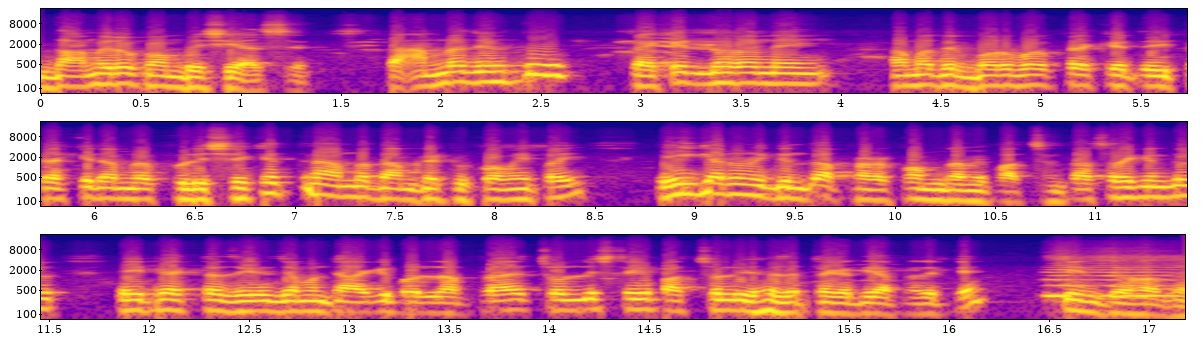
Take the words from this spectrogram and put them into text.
দামেরও কম বেশি আছে। তা আমরা যেহেতু প্যাকেট ধরা নেই আমাদের বড় বড় প্যাকেট, এই প্যাকেট আমরা খুলি, সেক্ষেত্রে আমরা দামটা একটু কমই পাই। এই কারণে কিন্তু আপনারা কম দামে পাচ্ছেন। তাছাড়া কিন্তু এই প্যাকটা যেমনটা আগে বললাম, প্রায় চল্লিশ থেকে পাঁচচল্লিশ হাজার টাকা দিয়ে আপনাদেরকে কিনতে হবে।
